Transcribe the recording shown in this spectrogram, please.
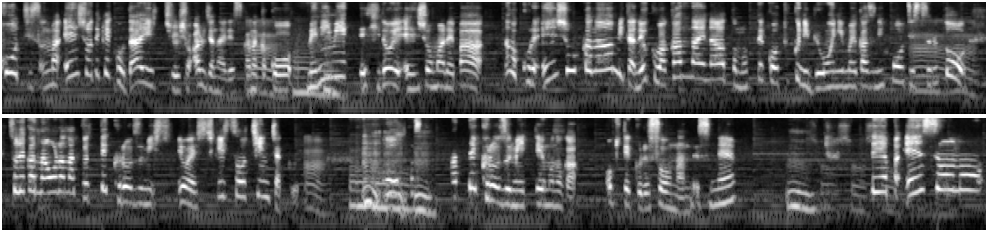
放置する、まあ、炎症って結構大中小あるじゃないですか。なんかこう、うん。目に見えてひどい炎症もあれば、なんかこれ炎症かなみたいなよくわかんないなと思って、こう特に病院にも行かずに放置すると、それが治らなくって黒ずみ、要は色素沈着。うん。うん。うん。うんうんうんあって黒ずみっていうものが起きてくるそうなんですね。うん。で、やっぱ炎症の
